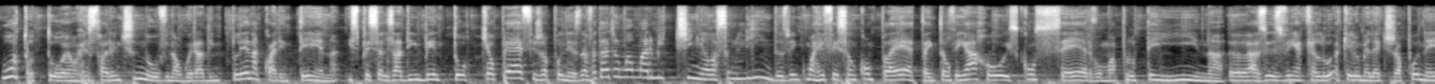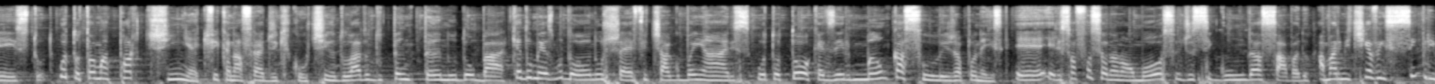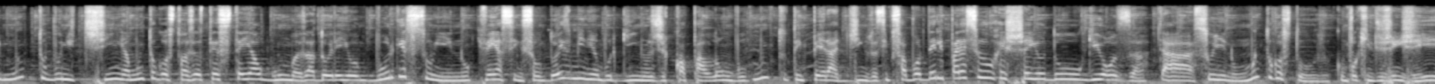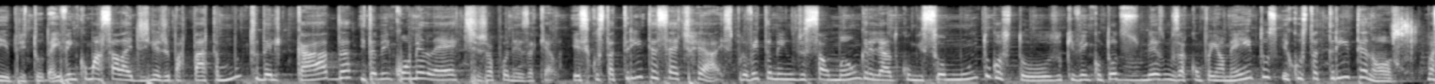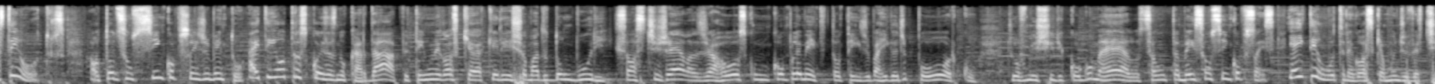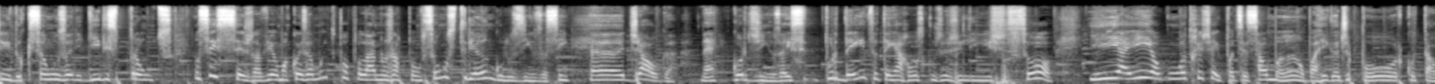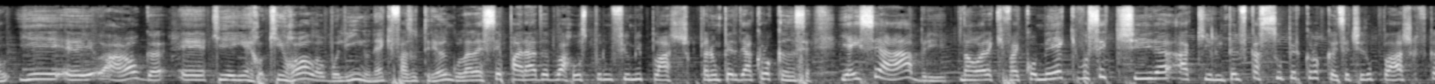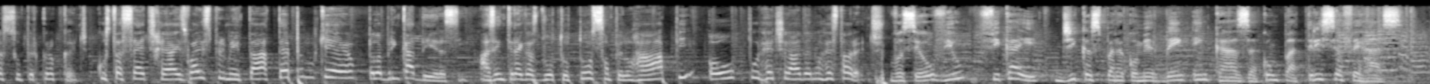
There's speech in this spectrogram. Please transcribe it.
O Ototô é um restaurante novo, inaugurado em plena quarentena, especializado em bentô, que é o PF japonês. Na verdade, é uma marmitinha, elas são lindas, vem com uma refeição completa. Então, vem arroz, conserva, uma proteína, uh, às vezes vem aquele, aquele omelete japonês, tudo. O Ototô é uma portinha que fica na Fradique Coutinho, do lado do Tantano do Bar, que é do mesmo dono, o chefe Thiago Banhares. O Ototô quer dizer irmão caçula em japonês. É, ele só funciona no almoço de segunda a sábado. A marmitinha vem sempre muito bonitinha, muito gostosa. Eu testei algumas, adorei o hambúrguer suíno, que vem assim, são dois mini hamburguinhos de copalombo, muito temperadinhos, assim, o sabor dele parece o recheio do gyoza, da suíno, muito gostoso, com um pouquinho de gengibre e tudo. Aí vem com uma saladinha de batata muito delicada e também com omelete japonesa aquela. Esse custa 37 reais. Provei também um de salmão grelhado com missô muito gostoso, que vem com todos os mesmos acompanhamentos e custa 39. Mas tem outros. Ao todo são cinco opções de bentô. Aí tem outras coisas no cardápio. Tem um negócio que é aquele chamado donburi, que são as tigelas de arroz com complemento. Então tem de barriga de porco, de ovo mexido e cogumelo. São, também são cinco opções. E aí tem um outro negócio que é muito divertido, que são os onigiris prontos. Não sei se você já viu, é uma coisa muito popular no Japão. São uns triângulozinhos assim, uh, de alga, né? Gordinhos. Aí por dentro tem arroz com gergelim e shiso. E aí algum outro recheio. Pode ser salmão, barriga de porco tal. E é, a alga é, que, que enrola o bolinho, né? Que faz o triângulo, ela é separada do arroz por um filme plástico, para não perder a crocância. E aí você abre, na hora que vai comer, que você tira aquilo. Então ele fica super crocante. Você tira o plástico fica super crocante. Custa sete reais, vale experimentar, até pelo que é, pela brincadeira, assim. As entregas do Ototô são pelo RAP ou por retirada no restaurante. Você ouviu? Fica aí. Dicas para comer bem em casa, com Patrícia Ferraz.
